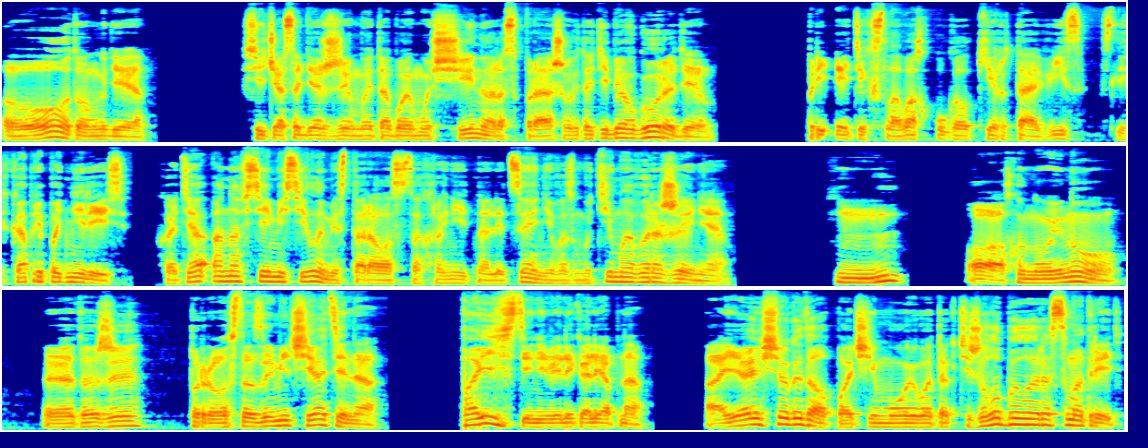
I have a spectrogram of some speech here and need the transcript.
вот он где. Сейчас одержимый тобой мужчина расспрашивает о тебе в городе. При этих словах уголки рта Виз слегка приподнялись, хотя она всеми силами старалась сохранить на лице невозмутимое выражение. «Хм? Ах, ну и ну! Это же просто замечательно! Поистине великолепно!» А я еще гадал, почему его так тяжело было рассмотреть.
